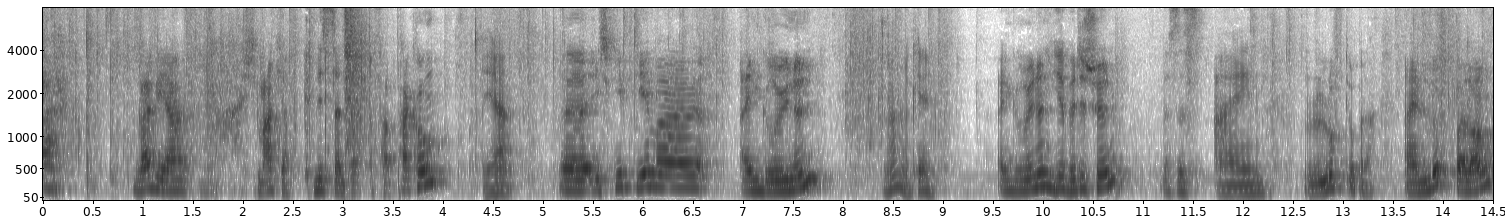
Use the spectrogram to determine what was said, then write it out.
ah, weil wir ja, ich mag ja knisternde Verpackung. Ja. Äh, ich gebe dir mal einen grünen. Ah, okay. Einen grünen, hier, bitteschön. Das ist ein Luft, uppala, ein Luftballon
